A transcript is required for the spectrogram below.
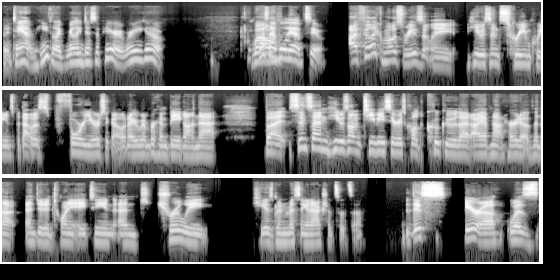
But damn, he like really disappeared. Where'd he go? What's that boy up to? I feel like most recently he was in Scream Queens, but that was four years ago, and I remember him being on that. But since then, he was on a TV series called Cuckoo that I have not heard of, and that ended in 2018. And truly, he has been missing in action since then. This era was,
